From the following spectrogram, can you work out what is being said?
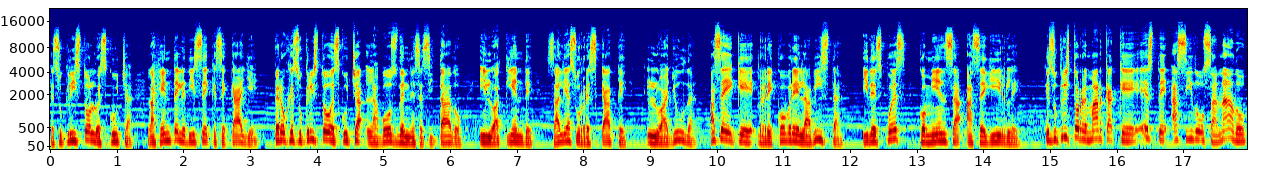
Jesucristo lo escucha, la gente le dice que se calle, pero Jesucristo escucha la voz del necesitado y lo atiende, sale a su rescate, lo ayuda, hace que recobre la vista y después comienza a seguirle. Jesucristo remarca que éste ha sido sanado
